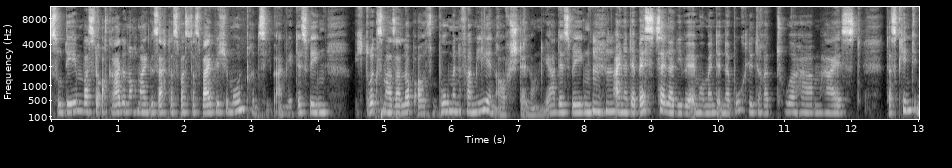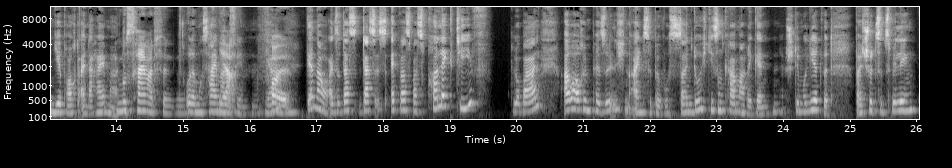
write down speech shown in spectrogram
Zu dem, was du auch gerade noch mal gesagt hast, was das weibliche Mondprinzip angeht. Deswegen, ich drück's mal salopp aus, boomen Familienaufstellung. Ja, deswegen mhm. einer der Bestseller, die wir im Moment in der Buchliteratur haben, heißt, das Kind in dir braucht eine Heimat. Muss Heimat finden. Oder muss Heimat ja, finden. Ja? Voll. Genau. Also das, das ist etwas, was kollektiv global, aber auch im persönlichen Einzelbewusstsein durch diesen Karma-Regenten stimuliert wird. Bei Schütze Zwilling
